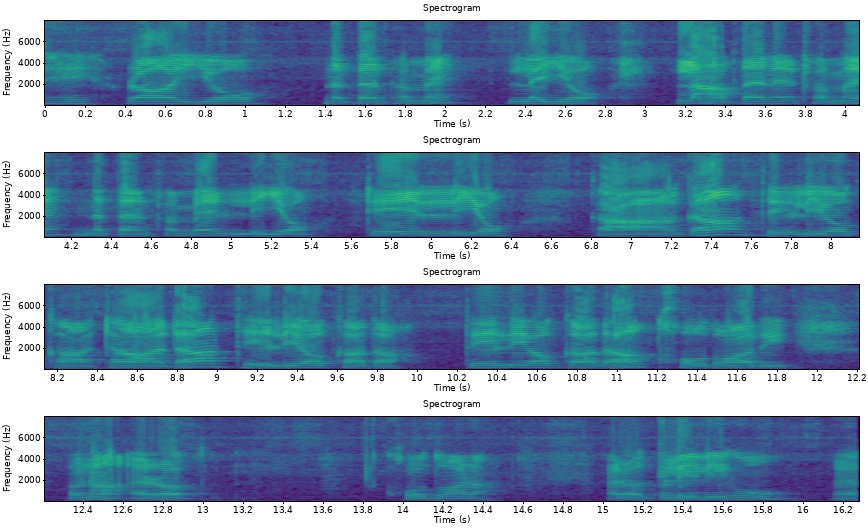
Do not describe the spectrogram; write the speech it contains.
ဒေရာယောနှစ်တန်ထွက်မယ်လျောလာတန်နဲ့ထွက်မယ်နှစ်တန်ထွက်မယ်လျောဒေလျောဂါကဒေလျောဂါဒါဒါဒေလျောဂါဒါဒေလျောဂါဒါခေါ်သွားသည်ဟုတ်နော်အဲ့တော့ခေါ်သွားတာအဲ့တော့ကလေးလေးကိုအဲ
